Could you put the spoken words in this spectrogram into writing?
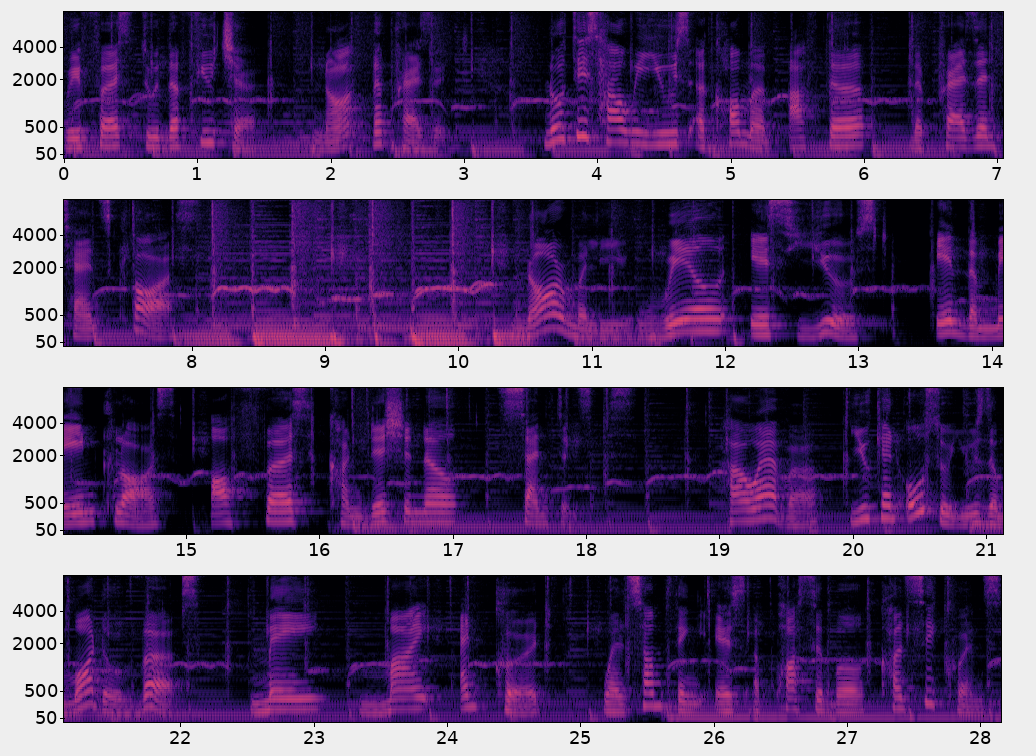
refers to the future, not the present. Notice how we use a comma after the present tense clause. Normally, will is used in the main clause of first conditional sentences. However, you can also use the modal verbs may, might, and could when something is a possible consequence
